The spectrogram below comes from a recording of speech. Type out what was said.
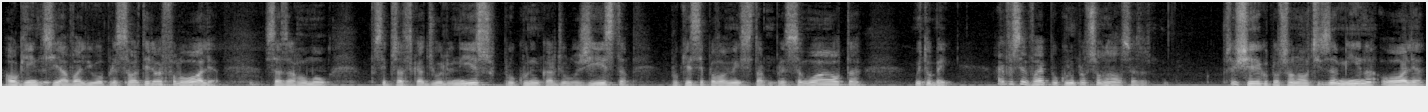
Alguém te avaliou a pressão arterial e falou: Olha, César Romão, você precisa ficar de olho nisso, procure um cardiologista, porque você provavelmente está com pressão alta. Muito bem. Aí você vai e procura um profissional, César. Você chega, o profissional te examina, olha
